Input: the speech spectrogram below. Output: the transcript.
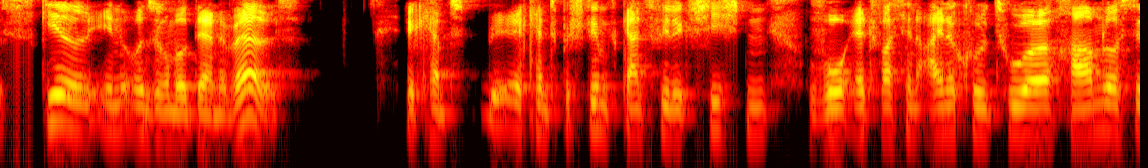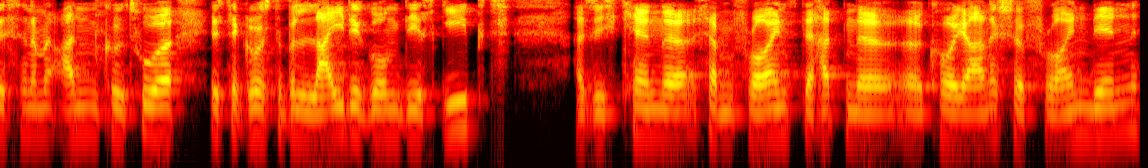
Skill in unserer modernen Welt. Ihr kennt, ihr kennt bestimmt ganz viele Geschichten, wo etwas in einer Kultur harmlos ist, in einer anderen Kultur ist der größte Beleidigung, die es gibt. Also ich kenne, ich habe einen Freund, der hat eine äh, koreanische Freundin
